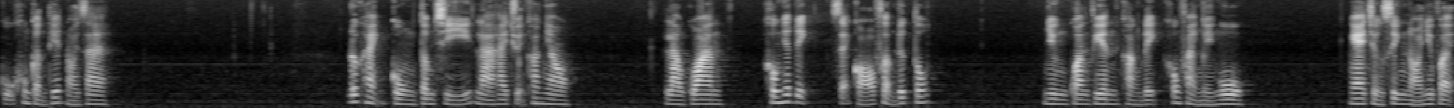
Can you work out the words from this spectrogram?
Cũng không cần thiết nói ra. Đức hạnh cùng tâm trí là hai chuyện khác nhau. Làm quan, không nhất định sẽ có phẩm đức tốt. Nhưng quan viên khẳng định không phải người ngu. Nghe trường sinh nói như vậy,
